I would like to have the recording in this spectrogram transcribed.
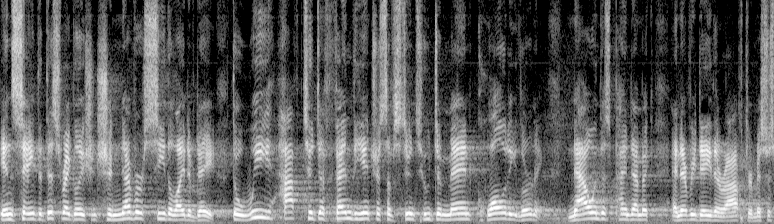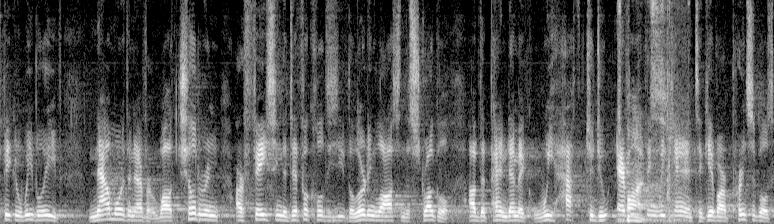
in saying that this regulation should never see the light of day, that we have to defend the interests of students who demand quality learning, now in this pandemic and every day thereafter. Mr. Speaker, we believe now more than ever, while children are facing the difficulty, the learning loss, and the struggle of the pandemic, we have to do everything we can to give our principals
